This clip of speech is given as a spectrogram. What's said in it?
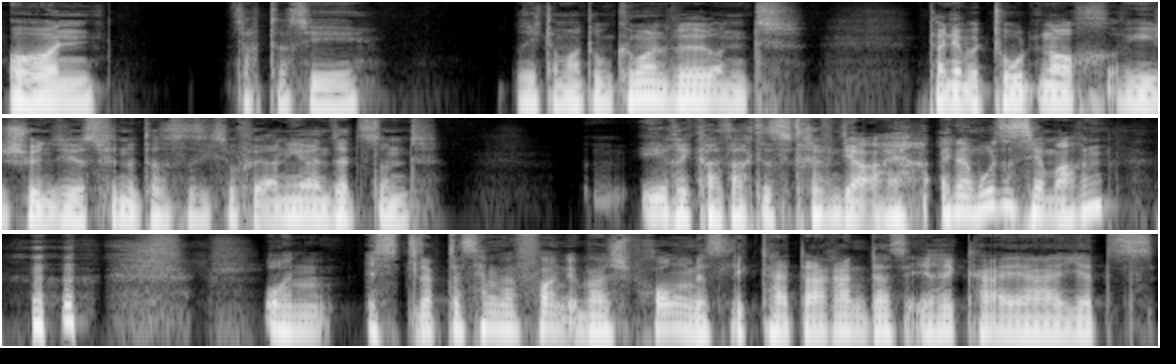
Und sagt, dass sie sich da mal drum kümmern will und Tanja betont noch, wie schön sie das findet, dass sie sich so für Annie einsetzt und Erika sagt, es treffen ja, einer muss es ja machen. Und ich glaube, das haben wir vorhin übersprungen. Das liegt halt daran, dass Erika ja jetzt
